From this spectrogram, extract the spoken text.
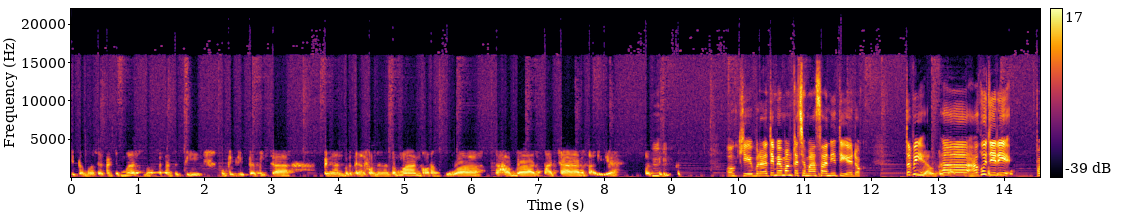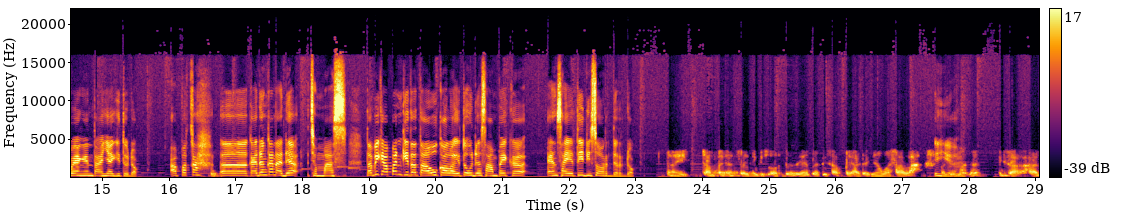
kita merasakan cemas, merasakan sedih, mungkin kita bisa dengan bertelepon dengan teman, orang tua, sahabat, pacar kali ya. Seperti itu. Oke berarti memang kecemasan itu ya dok. Tapi eh, ini aku jadi pengen tanya gitu dok. Apakah eh, kadang kan ada cemas, tapi kapan kita tahu kalau itu udah sampai ke anxiety disorder dok? Baik, sampai anxiety disorder ya berarti sampai adanya masalah. Iya. Bagaimana di saat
